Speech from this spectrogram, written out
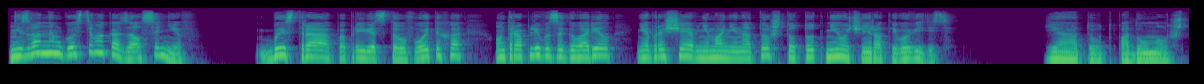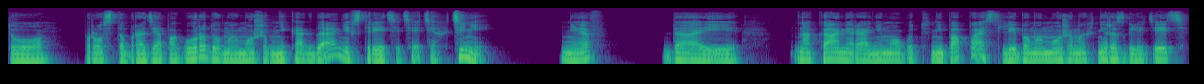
Незваным гостем оказался Нев. Быстро поприветствовав Войтыха, он торопливо заговорил, не обращая внимания на то, что тот не очень рад его видеть. «Я тут подумал, что Просто бродя по городу, мы можем никогда не встретить этих теней. Нев? Да, и на камеры они могут не попасть, либо мы можем их не разглядеть.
